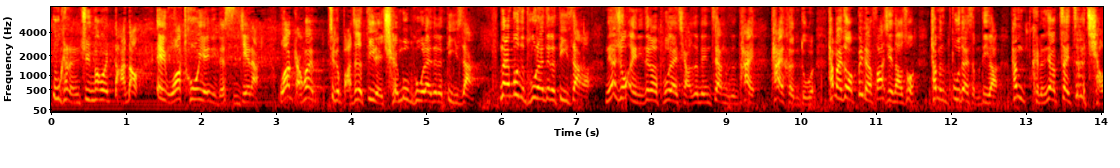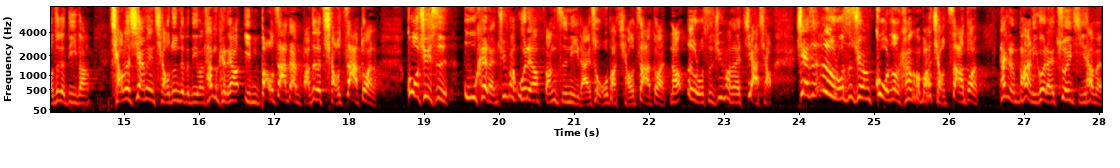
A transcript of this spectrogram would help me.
乌克兰的军方会打到，哎，我要拖延你的时间啊。我要赶快这个把这个地雷全部铺在这个地上，那不止铺在这个地上哦，你要说，哎，你这个铺在桥这边这样子太太狠毒了。他们还说被人发现到说，他们布在什么地方？他们可能要在这个桥这个地方，桥的下面桥墩这个地方，他们可能要引爆炸弹把这个桥炸断了。过去是乌克兰军方为了要防止你来说，我把桥炸断，然后俄罗斯军方在架桥。现在是俄罗斯军方过了之后，看好把桥炸断，他可能怕你会来追击他们，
